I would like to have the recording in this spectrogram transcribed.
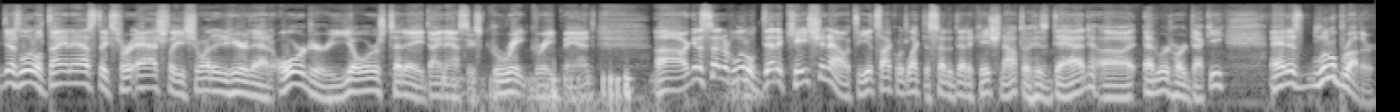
Right, there's a little Dynastics for Ashley. She wanted to hear that. Order yours today. Dynastics, great, great band. Uh, we're going to send a little dedication out. Yitzhak would like to send a dedication out to his dad, uh, Edward Hordecki, and his little brother,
